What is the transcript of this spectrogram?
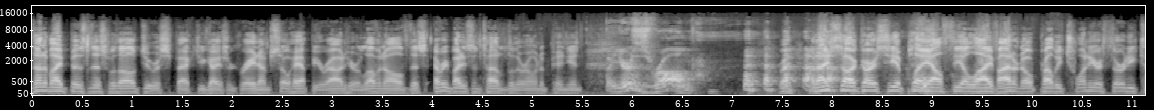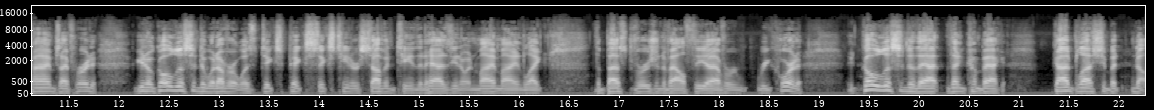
none of my business. With all due respect, you guys are great. I'm so happy you're out here, loving all of this. Everybody's entitled to their own opinion. But yours is wrong. right. But I saw Garcia play Althea live, I don't know, probably 20 or 30 times. I've heard it. You know, go listen to whatever it was, Dick's Pick 16 or 17 that has, you know, in my mind, like the best version of Althea ever recorded. Go listen to that, then come back. God bless you, but no,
